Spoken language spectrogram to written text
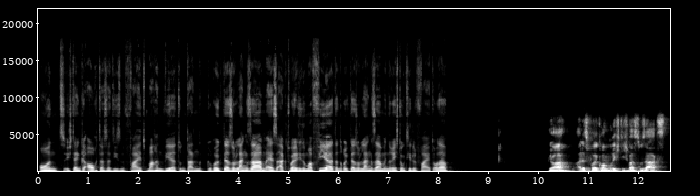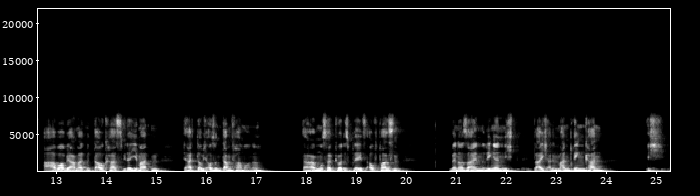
und ich denke auch, dass er diesen Fight machen wird und dann rückt er so langsam, er ist aktuell die Nummer 4, dann rückt er so langsam in Richtung Titelfight, oder? Ja, alles vollkommen richtig, was du sagst, aber wir haben halt mit Daukas wieder jemanden, der hat glaube ich auch so einen Dampfhammer, ne? Da muss halt Curtis Blades aufpassen, wenn er seinen Ringen nicht gleich an den Mann bringen kann. Ich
